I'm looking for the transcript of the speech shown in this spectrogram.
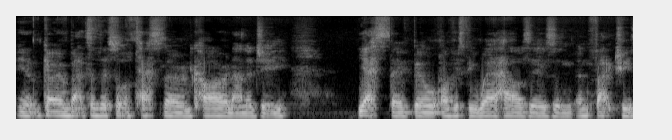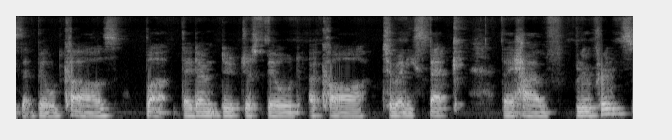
you know, going back to the sort of Tesla and car analogy, yes, they've built obviously warehouses and, and factories that build cars, but they don't do, just build a car to any spec. They have blueprints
